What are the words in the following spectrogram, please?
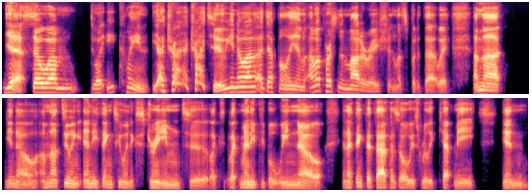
Yeah. So, um, do I eat clean? Yeah, I try. I try to. You know, I, I definitely am. I'm a person in moderation. Let's put it that way. I'm not. You know, I'm not doing anything to an extreme to like like many people we know, and I think that that has always really kept me in,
